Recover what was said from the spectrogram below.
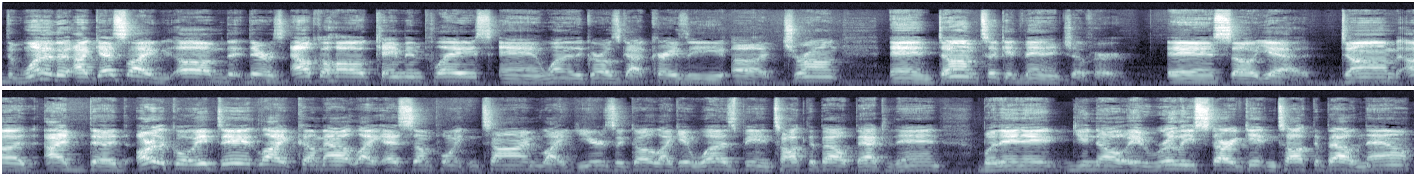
the one of the I guess like um there's alcohol came in place and one of the girls got crazy uh drunk and Dom took advantage of her. And so yeah, Dom uh I the article it did like come out like at some point in time like years ago like it was being talked about back then, but then it you know it really started getting talked about now.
